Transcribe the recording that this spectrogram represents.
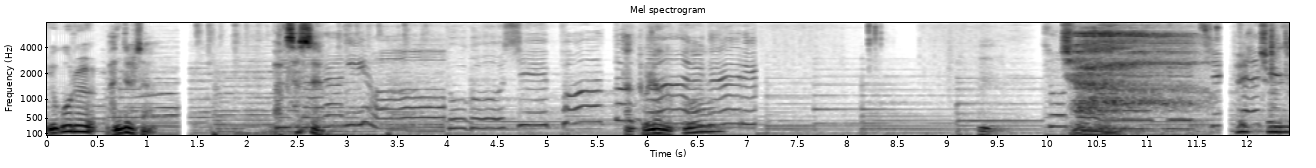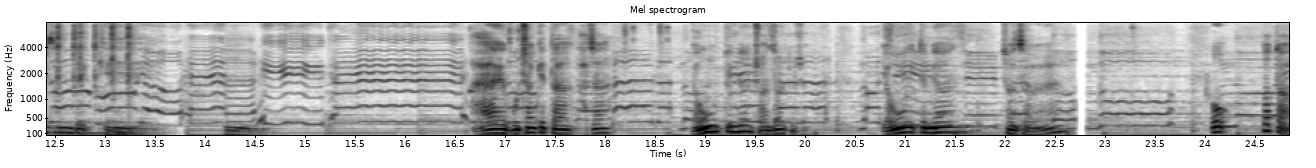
요거를 만들자. 막 샀어요. 일단 돌려놓고 음. 자 8,300개 음. 아이 못 참겠다 가자 영웅 뜨면 전설 도전 영웅이 뜨면 전설 어 떴다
